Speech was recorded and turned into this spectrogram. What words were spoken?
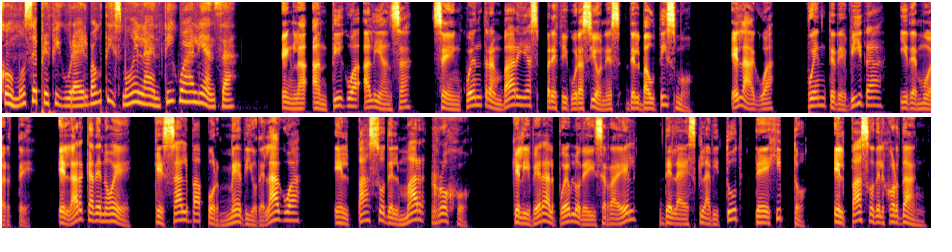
¿Cómo se prefigura el bautismo en la antigua alianza? En la antigua alianza se encuentran varias prefiguraciones del bautismo. El agua, fuente de vida y de muerte. El arca de Noé, que salva por medio del agua el paso del mar rojo, que libera al pueblo de Israel de la esclavitud de Egipto. El paso del Jordán,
